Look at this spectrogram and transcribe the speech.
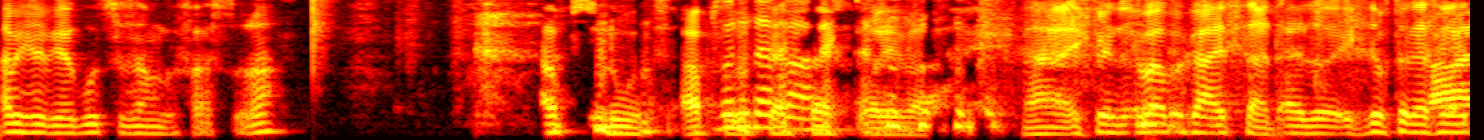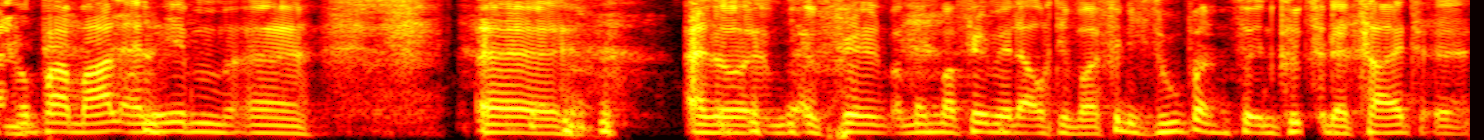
Habe ich ja wieder gut zusammengefasst, oder? Absolut, absolut Wunderbar. perfekt, Oliver. Ja, ich bin immer begeistert. Also ich durfte das jetzt schon ein paar Mal erleben. Äh, äh, also äh, fehl, manchmal fehlen mir da auch die Wahl. Finde ich super, dass du in Kürze der Zeit äh,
